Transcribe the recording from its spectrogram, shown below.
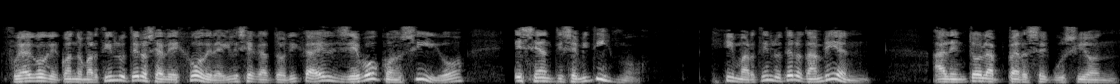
Fue algo que cuando Martín Lutero se alejó de la Iglesia Católica, él llevó consigo ese antisemitismo. Y Martín Lutero también alentó la persecución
